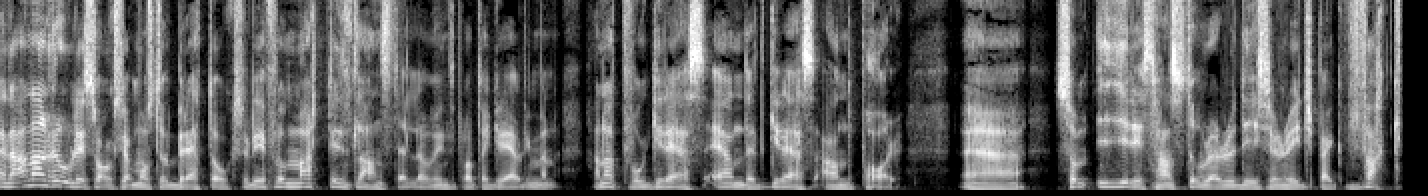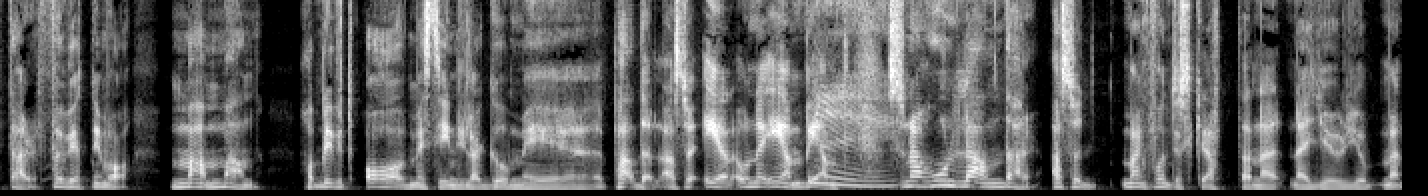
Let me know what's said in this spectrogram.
en annan rolig sak som jag måste berätta också, det är från Martins landställe, om vi inte pratar grävling, men han har två gräsänder, ett gräsandpar. Eh, som Iris, hans stora rhodesian ridgeback, vaktar. För vet ni vad? Mamman har blivit av med sin lilla gummipaddel. Alltså en, hon är enbent. Så när hon landar, alltså man får inte skratta när, när djur gör, men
